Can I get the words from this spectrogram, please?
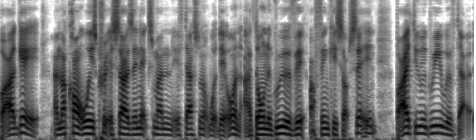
But I get it, and I can't always criticize the next man if that's not what they're on. I don't agree with it. I think it's upsetting, but I do agree with that.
